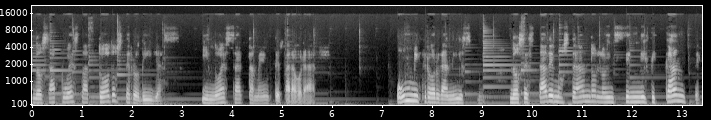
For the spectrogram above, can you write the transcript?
nos ha puesto a todos de rodillas y no exactamente para orar. Un microorganismo nos está demostrando lo insignificante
